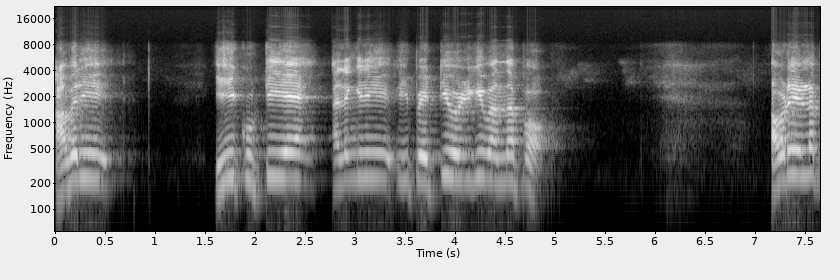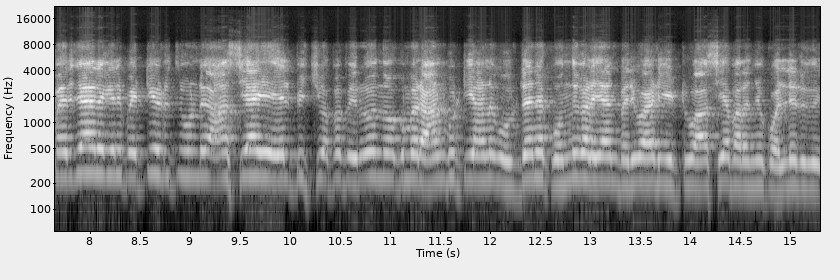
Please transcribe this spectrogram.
അവർ ഈ കുട്ടിയെ അല്ലെങ്കിൽ ഈ പെട്ടി ഒഴുകി വന്നപ്പോൾ അവിടെയുള്ള പരിചാരകർ പെട്ടിയെടുത്തുകൊണ്ട് ആസിയയെ ഏൽപ്പിച്ചു. അപ്പോൾ ഫിറോ നോക്കുമ്പോൾ ഒരു ആൺകുട്ടിയാണ് ഉടനെ കൊന്നുകളയാൻ പരിപാടി ഇട്ടു. ആസിയ പറഞ്ഞു കൊല്ലരുത്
